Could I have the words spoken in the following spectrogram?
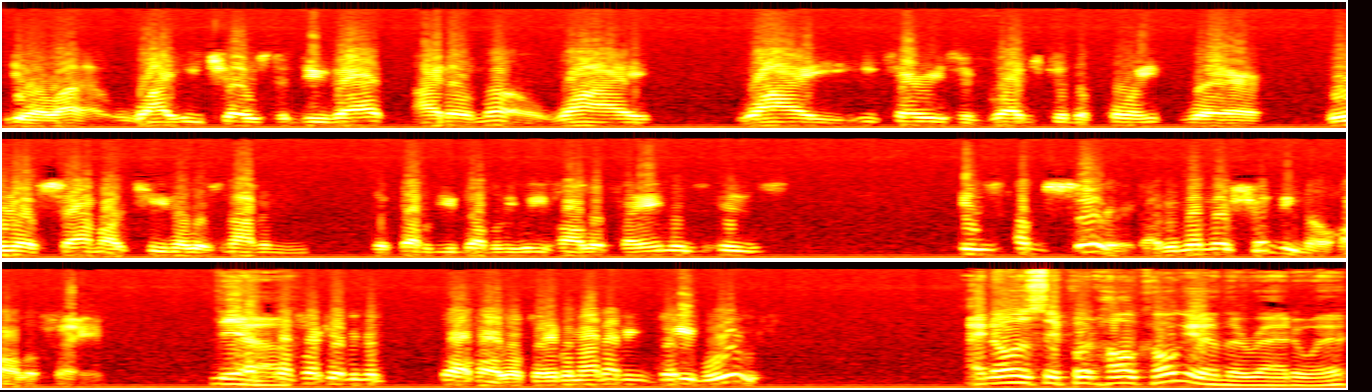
you know, uh, why he chose to do that, I don't know. Why why he carries a grudge to the point where Bruno Sammartino is not in the WWE Hall of Fame is is is absurd. I mean, then there should be no Hall of Fame. Yeah, That's like having a Hall of Fame and not having Babe Ruth. I noticed they put Hulk Hogan in there right away.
